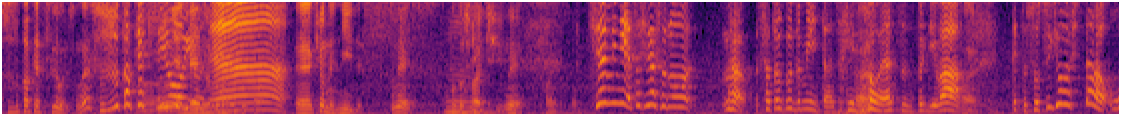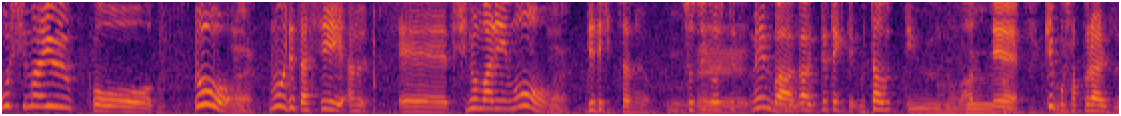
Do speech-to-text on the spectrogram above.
鈴懸強いですよね、鈴懸強いようんねえー去年2位です、ね。今年1位、ね。はいちなみに私がそのまあ佐藤君と見に行った時のやつの時は、はい。えっと、卒業した大島優子とはい。も出たし、あのえー、篠まりもはい。出てきてたのよ、うん。卒業してメンバーが出てきて歌うっていうのがあって、うん。結構サプライズ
